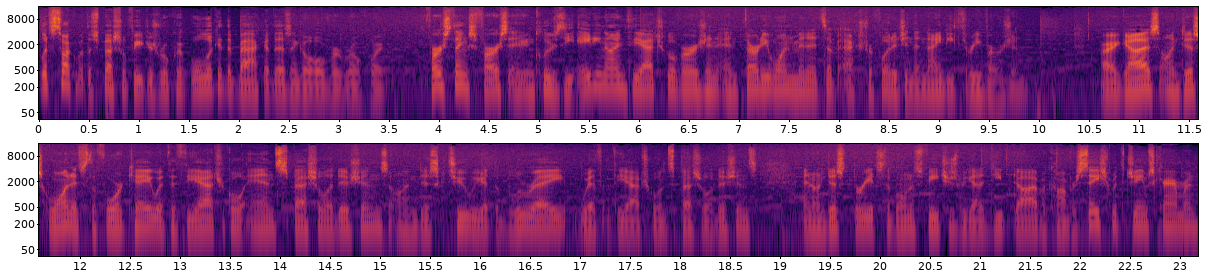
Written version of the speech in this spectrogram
Let's talk about the special features real quick. We'll look at the back of this and go over it real quick. First things first, it includes the 89 theatrical version and 31 minutes of extra footage in the 93 version. Alright guys, on disc 1 it's the 4K with the theatrical and special editions. On disc 2 we get the Blu-ray with theatrical and special editions. And on disc 3 it's the bonus features. We got a deep dive, a conversation with James Cameron,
